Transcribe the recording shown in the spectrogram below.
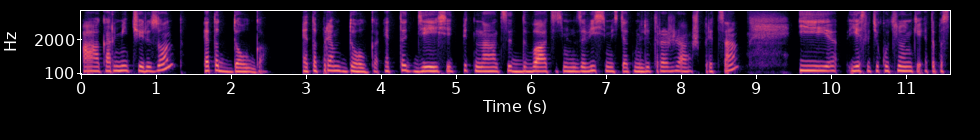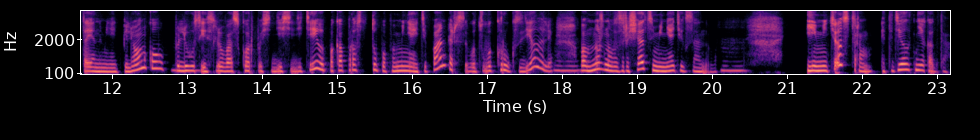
А кормить через зонд — это долго. Это прям долго. Это 10, 15, 20 минут, в зависимости от миллилитража шприца. И если текут слюнки, это постоянно менять пеленку. Плюс, если у вас в корпусе 10 детей, вы пока просто тупо поменяете памперсы, вот вы круг сделали, mm-hmm. вам нужно возвращаться, менять их заново. Mm-hmm. И медсестрам это делать некогда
